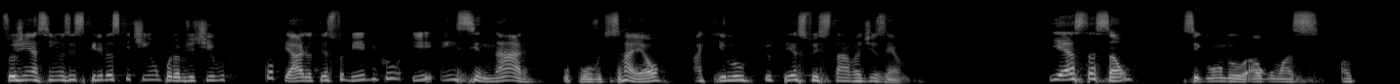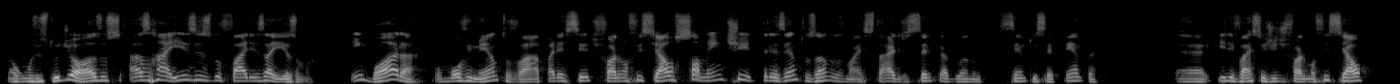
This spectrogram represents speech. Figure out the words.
Surgem assim os escribas que tinham por objetivo copiar o texto bíblico e ensinar o povo de Israel aquilo que o texto estava dizendo. E estas são, segundo algumas alguns estudiosos, as raízes do farisaísmo. Embora o movimento vá aparecer de forma oficial somente 300 anos mais tarde, cerca do ano 170, é, que ele vai surgir de forma oficial,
